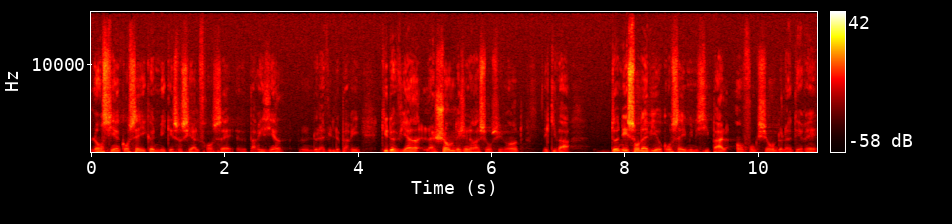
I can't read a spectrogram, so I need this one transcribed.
l'ancien Conseil économique et social français euh, parisien de la ville de Paris, qui devient la chambre des générations suivantes et qui va donner son avis au Conseil municipal en fonction de l'intérêt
